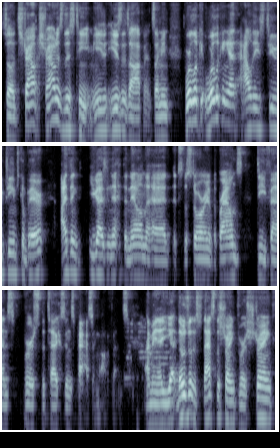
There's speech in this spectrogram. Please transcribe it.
So Stroud Stroud is this team. He he is this offense. I mean, we're looking we're looking at how these two teams compare. I think you guys hit the nail on the head. It's the story of the Browns defense versus the Texans passing offense. I mean, yeah, those are the that's the strength versus strength.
